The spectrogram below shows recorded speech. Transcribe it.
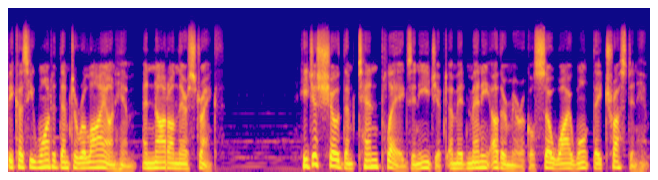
Because he wanted them to rely on him and not on their strength. He just showed them ten plagues in Egypt amid many other miracles, so why won't they trust in him?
